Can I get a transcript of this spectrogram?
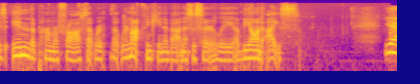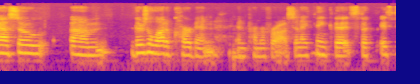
is in the permafrost that we're that we're not thinking about necessarily uh, beyond ice? Yeah, so um, there's a lot of carbon in permafrost, and I think that it's the it's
